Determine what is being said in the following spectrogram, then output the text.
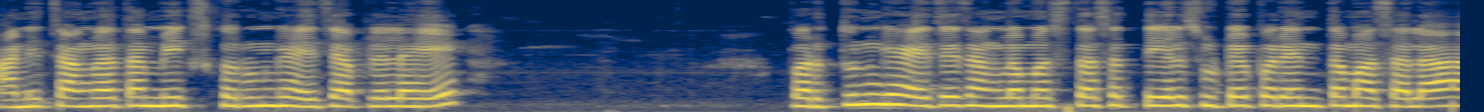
आणि चांगलं आता मिक्स करून घ्यायचं आपल्याला हे. परतून घ्यायचे चांगलं मस्त असं तेल सुटेपर्यंत मसाला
